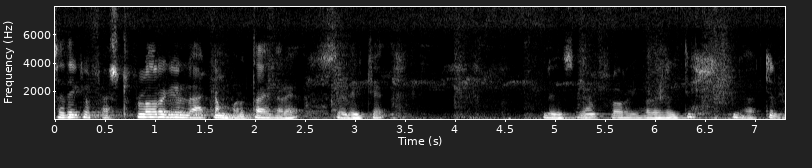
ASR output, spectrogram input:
ಸದ್ಯಕ್ಕೆ ಫಸ್ಟ್ ಫ್ಲೋರಿಗೆ ಇಲ್ಲಿ ಹಾಕೊಂಡು ಬರ್ತಾ ಇದ್ದಾರೆ ಸದ್ಯಕ್ಕೆ. ಇಲ್ಲಿ ಸೆಕೆಂಡ್ ಫ್ಲೋರಿಗೆ ಯಾವುದೇ ರೀತಿ ಹಾಕಿಲ್ಲ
